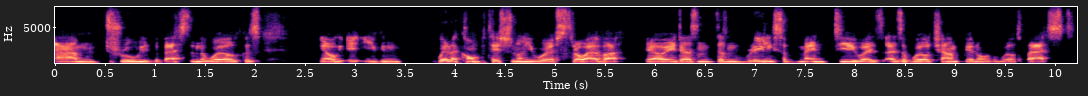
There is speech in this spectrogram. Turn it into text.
am truly the best in the world because you know it, you can win a competition on your worst throw ever. You know it doesn't doesn't really cement you as as a world champion or the world's best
